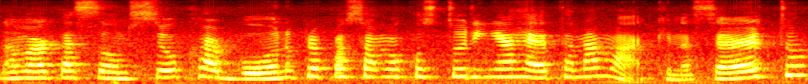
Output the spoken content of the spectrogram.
na marcação do seu carbono pra passar uma costurinha reta na máquina, certo?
